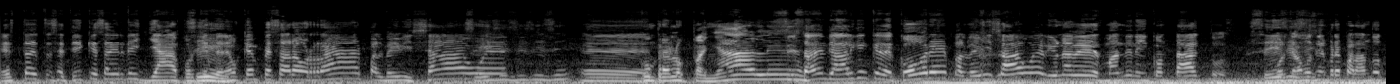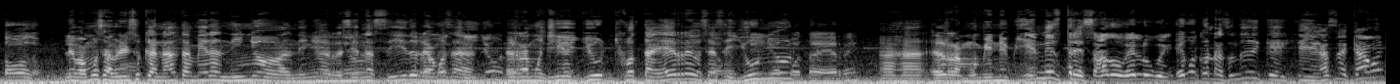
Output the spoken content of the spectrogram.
Esto, esto se tiene que saber de ya, porque Sí. tenemos que empezar a ahorrar para el baby shower. Sí, sí, sí, sí, sí. Eh, Comprar los pañales. Si saben de alguien que decore para el baby shower, y una vez manden ahí contactos. Sí, porque sí, vamos a ir preparando todo. Le vamos a abrir su canal también al niño, al niño Niño, recién nacido. Le vamos a. El Ramonchillo JR, o sea, hace Junior. JR. Ajá. El Ramón viene bien estresado, velo, güey. Eh, güey, con razón desde que, que llegaste acá, güey.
